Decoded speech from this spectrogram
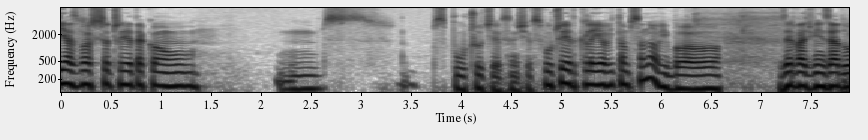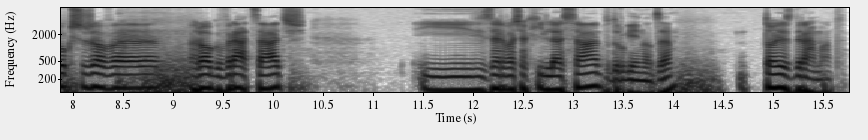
Ja zwłaszcza czuję taką mm, współczucie, w sensie współczuję Klejowi Thompsonowi, bo zerwać więzadło krzyżowe, rok wracać i zerwać Achillesa, W drugiej nodze. to jest dramat.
